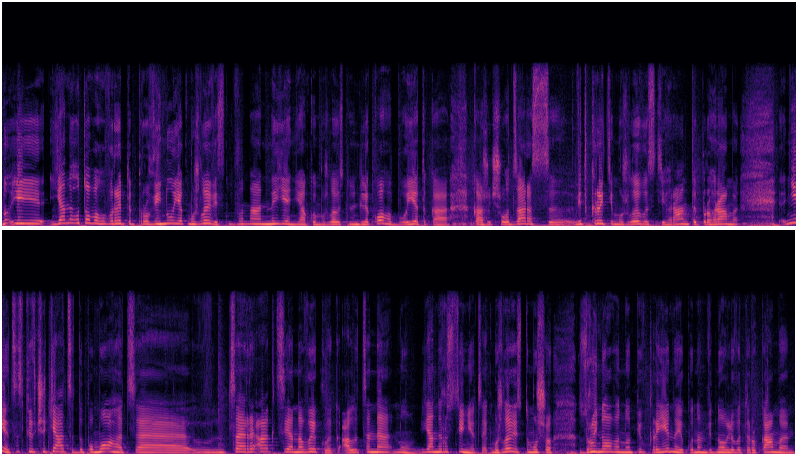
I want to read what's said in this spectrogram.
Ну і я не готова говорити про війну як можливість. Вона не є ніякою можливістю ні для кого, бо є така, кажуть, що от зараз е, відкриті можливості, гранти, програми. Ні, це співчуття, це допомога, це це реакція на виклик. Але це не ну я не розцінюю це як можливість, тому що зруйновано півкраїни, яку нам відновлювати роками.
